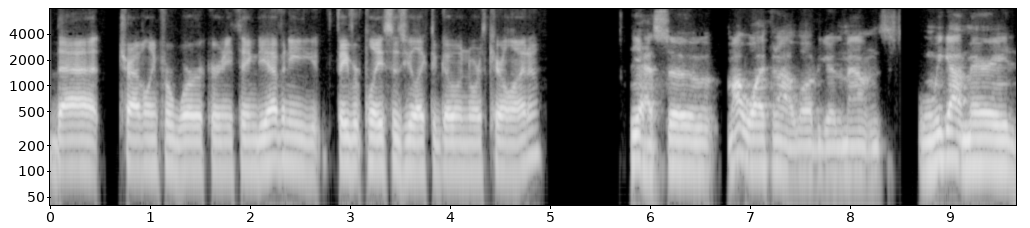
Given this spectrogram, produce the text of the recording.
that traveling for work or anything, do you have any favorite places you like to go in North Carolina? Yeah, so my wife and I love to go to the mountains. When we got married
